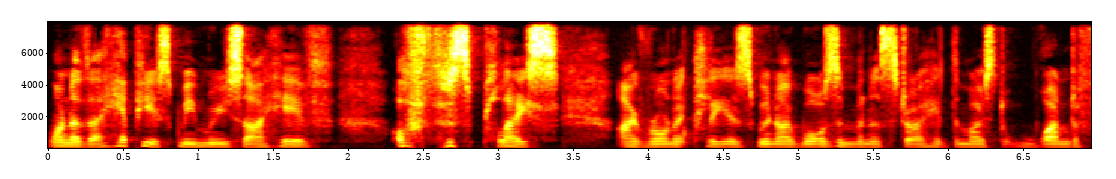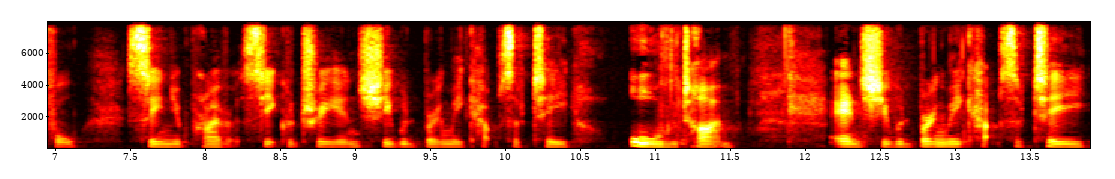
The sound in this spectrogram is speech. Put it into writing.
one of the happiest memories I have of this place, ironically, is when I was a minister, I had the most wonderful senior private secretary, and she would bring me cups of tea all the time. And she would bring me cups of tea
